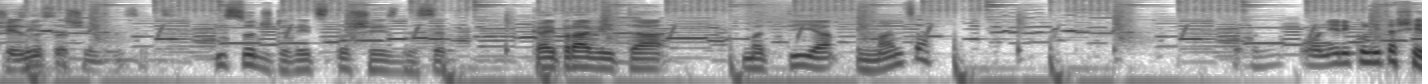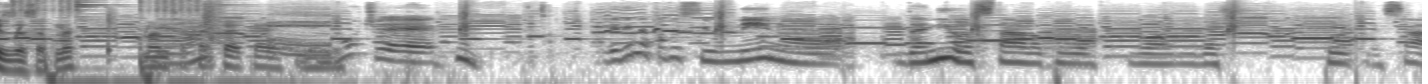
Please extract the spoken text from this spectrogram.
60. Leta 60. 1960. Kaj pravi ta Matija in Manca? On je rekel leta 60, ne? Manjca, Ja. kaj, kaj, kaj. Mogoče, hm, glede na to, da si omenil, da ni ostalo po vojni več toliko lesa,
